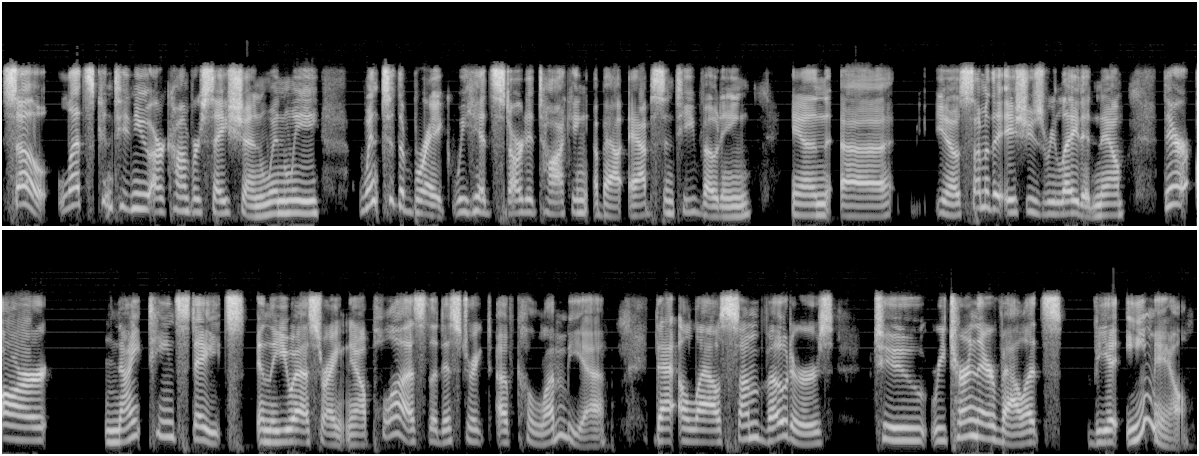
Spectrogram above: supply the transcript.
So let's continue our conversation. When we went to the break, we had started talking about absentee voting and uh, you know some of the issues related. Now there are 19 states in the US right now, plus the District of Columbia, that allows some voters to return their ballots via email.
